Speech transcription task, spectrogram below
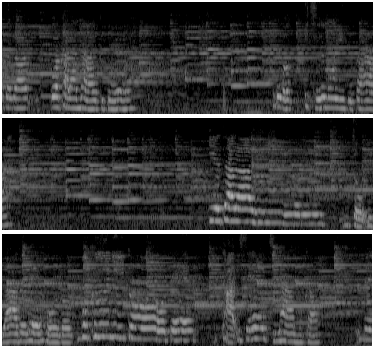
方がわからなくて。でもいつも言ってた言えたらいいのに。ゾイがどれほど僕にとって大切なのか。で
